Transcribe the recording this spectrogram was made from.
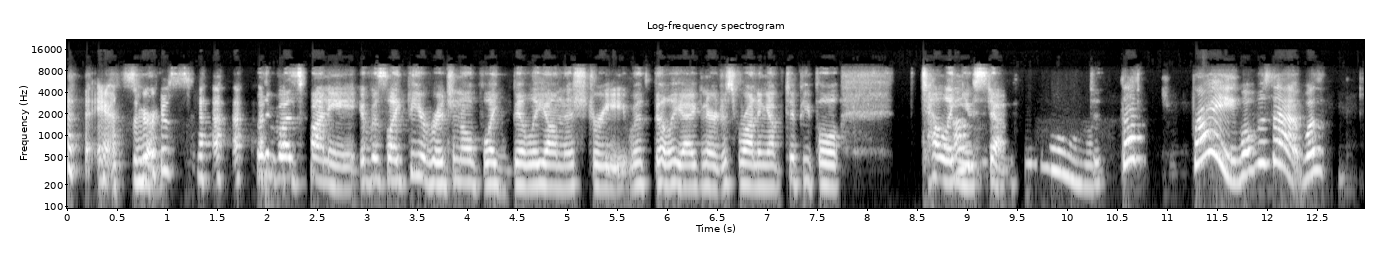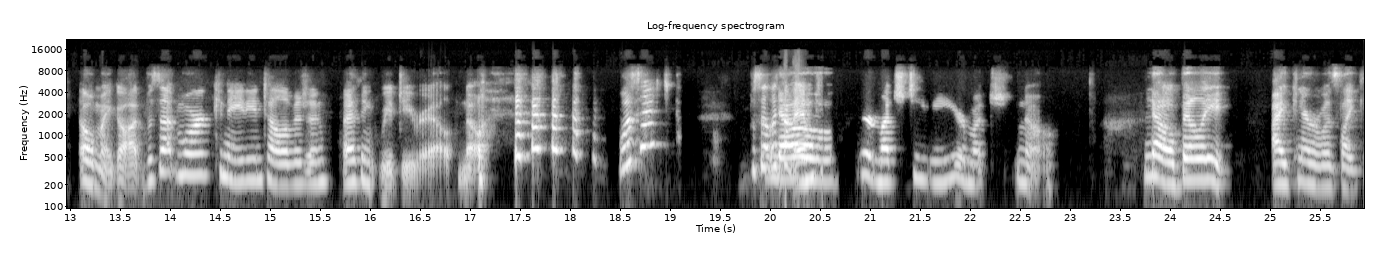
answers. But it was funny. It was like the original like Billy on the street with Billy Eichner just running up to people telling Oh. you stuff. Oh, that's right. What was that? Was oh my God, was that more Canadian television? I think we derailed. No. Was it? Was that like on MTV or Much TV or Much? No. no, Billy Eichner was like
